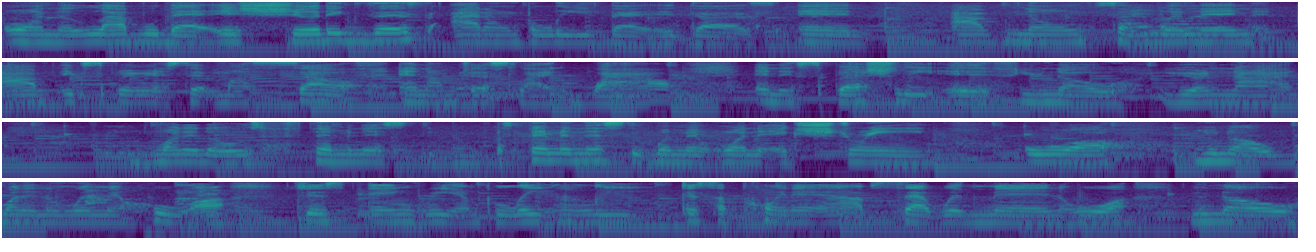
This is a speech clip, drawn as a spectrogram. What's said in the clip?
on the level that it should exist, I don't believe that it does. And I've known some women, I've experienced it myself, and I'm just like, wow. And especially if you know you're not one of those feminist feminist women on the extreme or you know one of the women who are just angry and blatantly disappointed and upset with men or you know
